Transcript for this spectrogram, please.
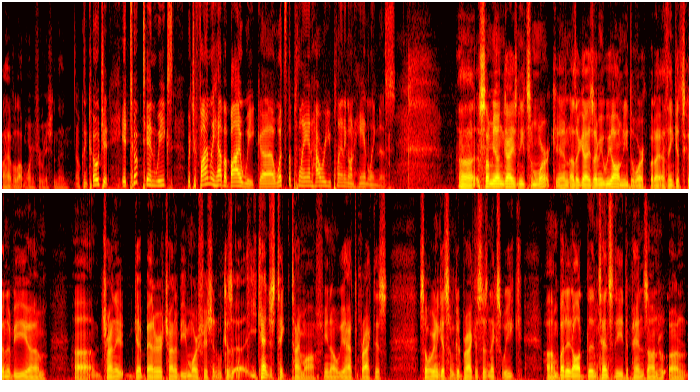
I'll have a lot more information then. Okay, coach. It it took ten weeks, but you finally have a bye week. Uh, what's the plan? How are you planning on handling this? Uh, some young guys need some work, and other guys. I mean, we all need the work, but I, I think it's going to be um, uh, trying to get better, trying to be more efficient. Because uh, you can't just take the time off. You know, we have to practice. So we're going to get some good practices next week. Um, but it all the intensity depends on who, on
